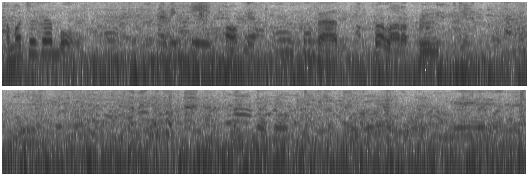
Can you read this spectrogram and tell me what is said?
How much is that bowl? 17. Okay, oh, it's not bad. It's not a lot of fruit. 17.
